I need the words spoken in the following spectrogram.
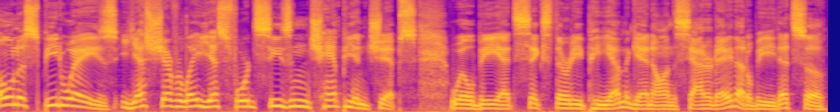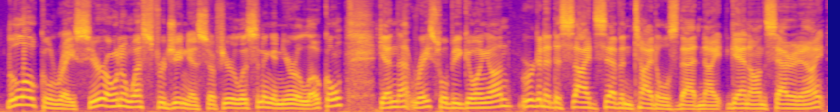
ONA Speedways, Yes Chevrolet, Yes Ford Season Championships will be at 6:30 p.m. again on Saturday. That'll be that's uh, the local race here, ONA West Virginia. So if you're listening and you're a local, again that race will be going on. We're going to decide seven titles that night again on Saturday night,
